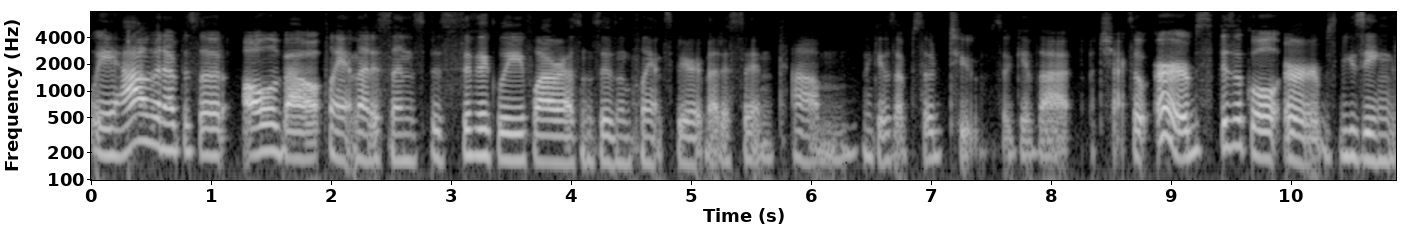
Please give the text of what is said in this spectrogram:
We have an episode all about plant medicine, specifically flower essences and plant spirit medicine. Um, I think it was episode two, so give that a check. So, herbs, physical herbs using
